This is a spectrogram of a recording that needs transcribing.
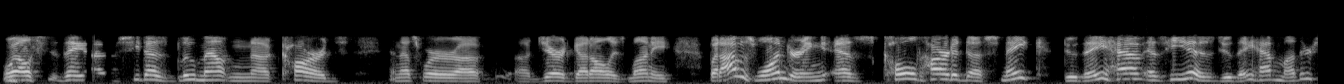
Well, they uh, she does Blue Mountain uh, cards, and that's where uh, uh, Jared got all his money. But I was wondering, as cold-hearted a snake, do they have, as he is, do they have mothers?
